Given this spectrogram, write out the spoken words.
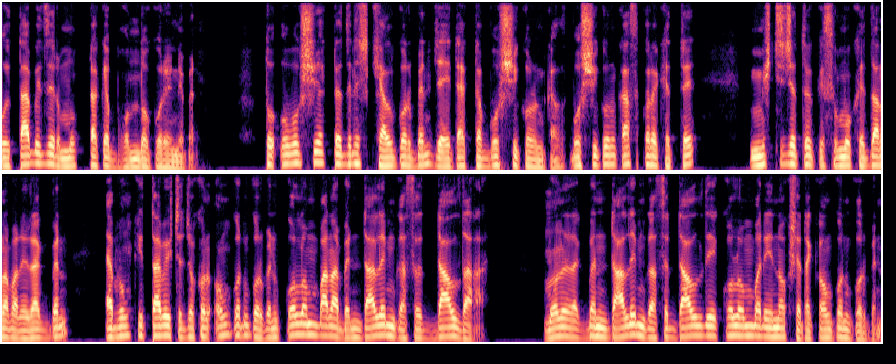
ওই তাবিজের মুখটাকে বন্ধ করে নেবেন। তো অবশ্যই একটা জিনিস খেয়াল করবেন যে এটা একটা বশীকরণ কাজ। বশীকরণ কাজ করার ক্ষেত্রে মিষ্টি জাতীয় কিছু মুখে দানা বানিয়ে রাখবেন এবং কি তাবিজটা যখন অঙ্কন করবেন, কলম বানাবেন ডালিম গাছের ডাল দ্বারা। মনে রাখবেন ডালিম গাছের ডাল দিয়ে কলম বানিয়ে নকশাটাকে অঙ্কন করবেন।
